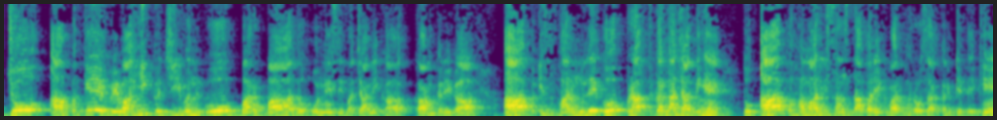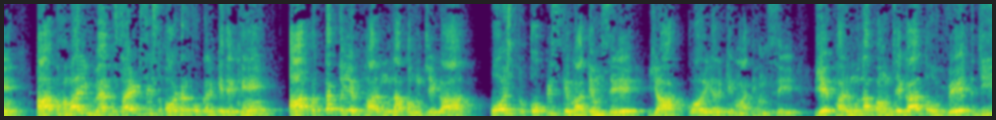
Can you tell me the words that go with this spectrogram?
जो आपके वैवाहिक जीवन को बर्बाद होने से बचाने का काम करेगा। आप इस फार्मूले को प्राप्त करना चाहते हैं तो आप हमारी संस्था पर एक बार भरोसा करके देखें। आप हमारी वेबसाइट से इस ऑर्डर को करके देखें। आप तक ये फार्मूला पहुंचेगा पोस्ट ऑफ़िस के माध्यम से या कॉरियर के माध्यम से। ये फार्मूला पहुंचेगा तो वेद जी,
